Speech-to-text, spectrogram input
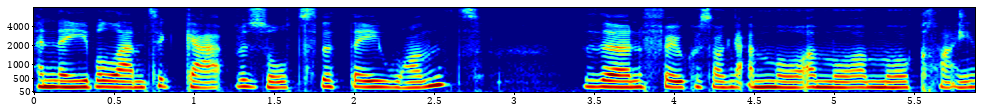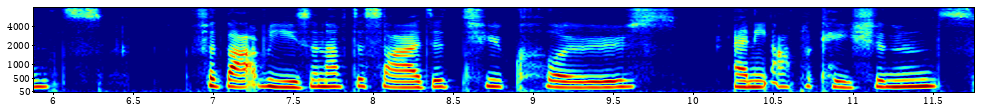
enable them to get results that they want, then focus on getting more and more and more clients. For that reason, I've decided to close any applications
